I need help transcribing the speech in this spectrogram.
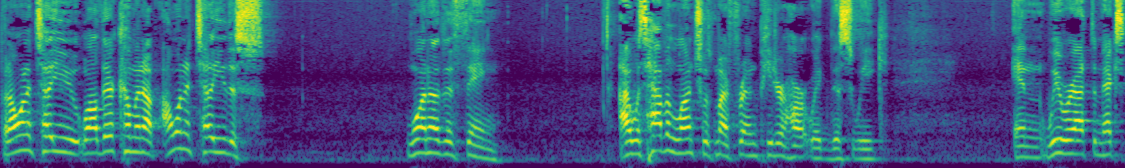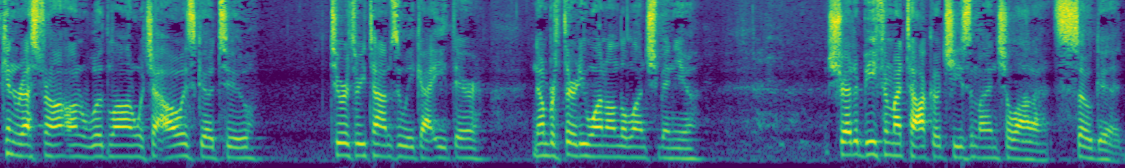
But I want to tell you, while they're coming up, I want to tell you this one other thing. I was having lunch with my friend Peter Hartwig this week, and we were at the Mexican restaurant on Woodlawn, which I always go to. Two or three times a week I eat there. Number 31 on the lunch menu. Shredded beef in my taco, cheese in my enchilada. So good.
